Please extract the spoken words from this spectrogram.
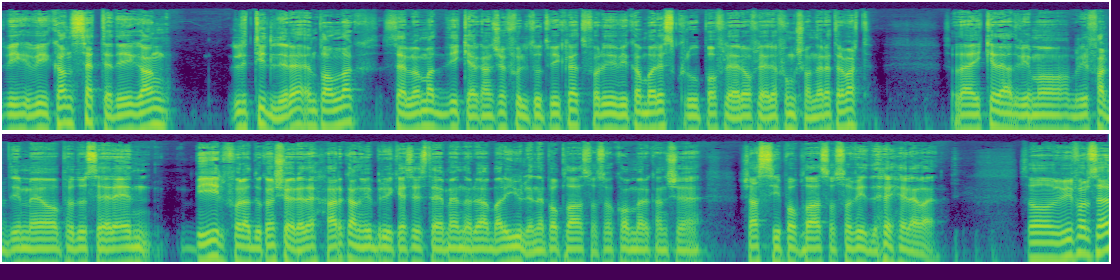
vi, vi, kan sette det i gang litt tidligere enn planlagt, selv om det ikke er kanskje fullt utviklet, fordi vi kan bare skru på flere og flere funksjoner etter hvert. Så det er ikke det at vi må bli ferdig med å produsere en bil for at du kan kjøre det. Her kan vi bruke systemet når du har bare hjulene på plass, og så kommer kanskje chassis på plass og så videre hele veien. Så vi får se.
